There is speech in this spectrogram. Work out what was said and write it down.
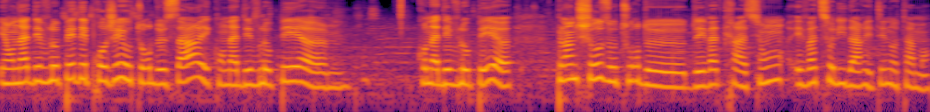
Et on a développé des projets autour de ça et qu'on a développé, euh, qu'on a développé euh, plein de choses autour de, d'Eva de création, Eva de solidarité notamment.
